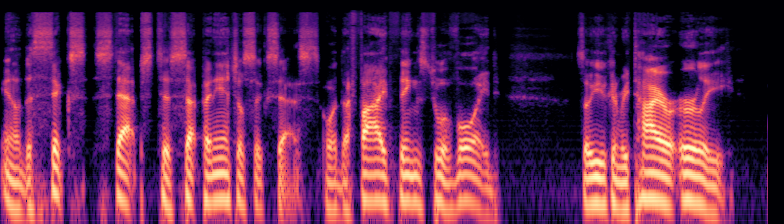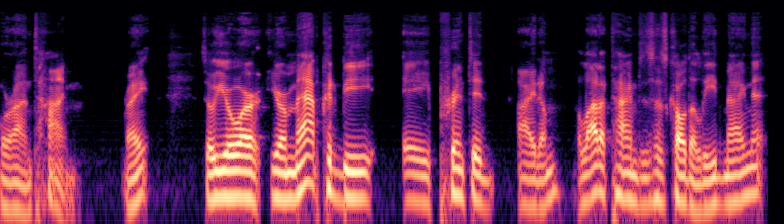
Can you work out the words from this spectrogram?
You know, the six steps to set financial success or the five things to avoid so you can retire early or on time, right? So your your map could be a printed item. A lot of times this is called a lead magnet.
